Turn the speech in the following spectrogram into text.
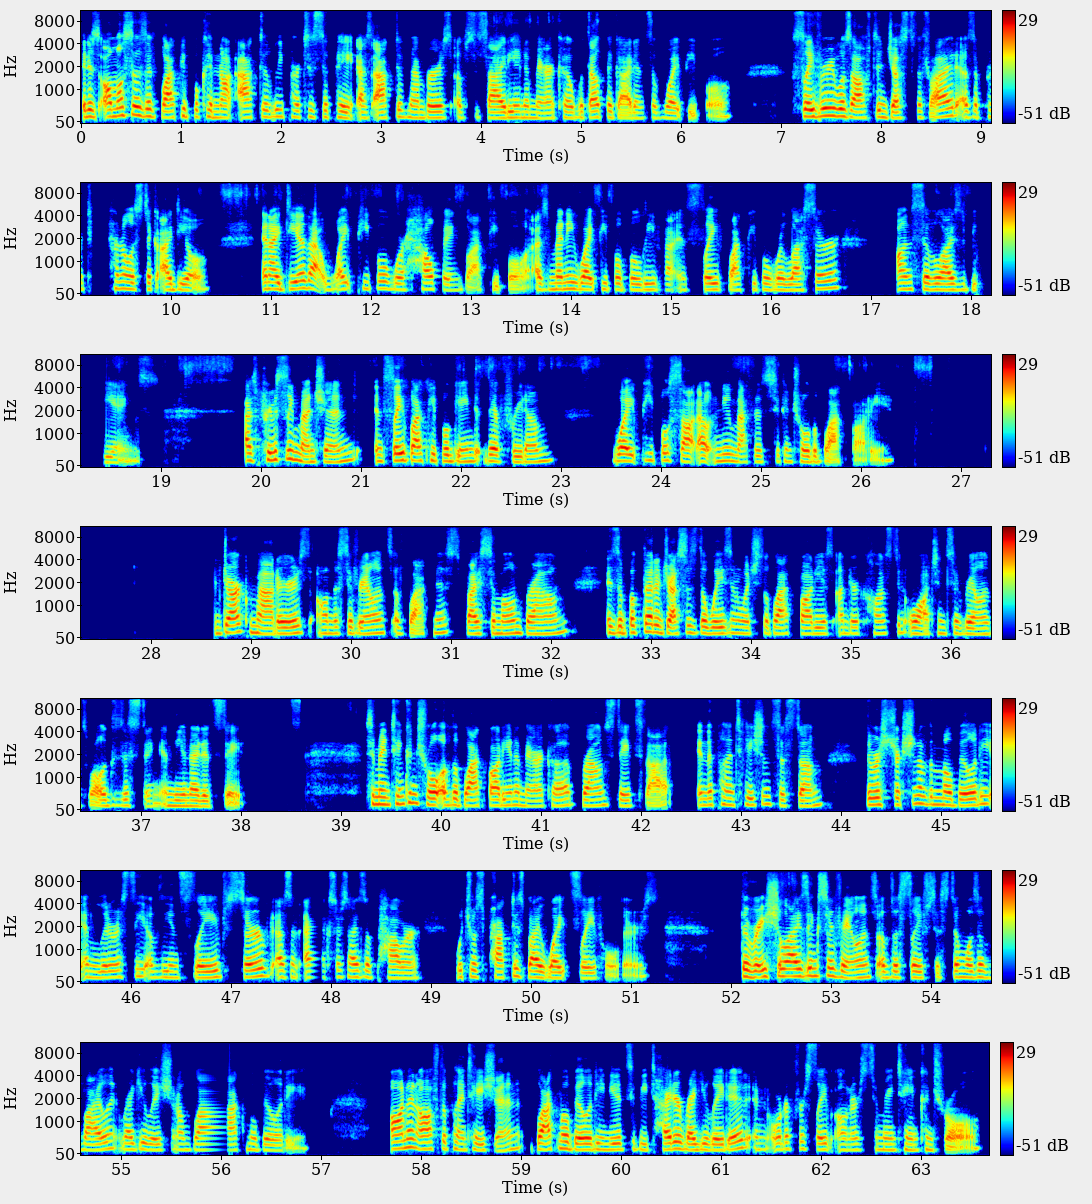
It is almost as if Black people could not actively participate as active members of society in America without the guidance of white people. Slavery was often justified as a paternalistic ideal, an idea that white people were helping Black people, as many white people believed that enslaved Black people were lesser, uncivilized beings. As previously mentioned, enslaved Black people gained their freedom. White people sought out new methods to control the Black body. Dark Matters on the Surveillance of Blackness by Simone Browne is a book that addresses the ways in which the Black body is under constant watch and surveillance while existing in the United States. To maintain control of the Black body in America, Browne states that in the plantation system, the restriction of the mobility and literacy of the enslaved served as an exercise of power which was practiced by white slaveholders. The racializing surveillance of the slave system was a violent regulation on Black mobility. On and off the plantation, Black mobility needed to be tighter regulated in order for slave owners to maintain control.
